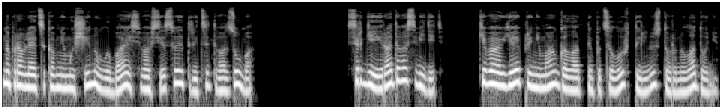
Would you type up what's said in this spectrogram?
Направляется ко мне мужчина, улыбаясь во все свои тридцать два зуба. «Сергей, рада вас видеть!» Киваю я и принимаю галантный поцелуй в тыльную сторону ладони.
